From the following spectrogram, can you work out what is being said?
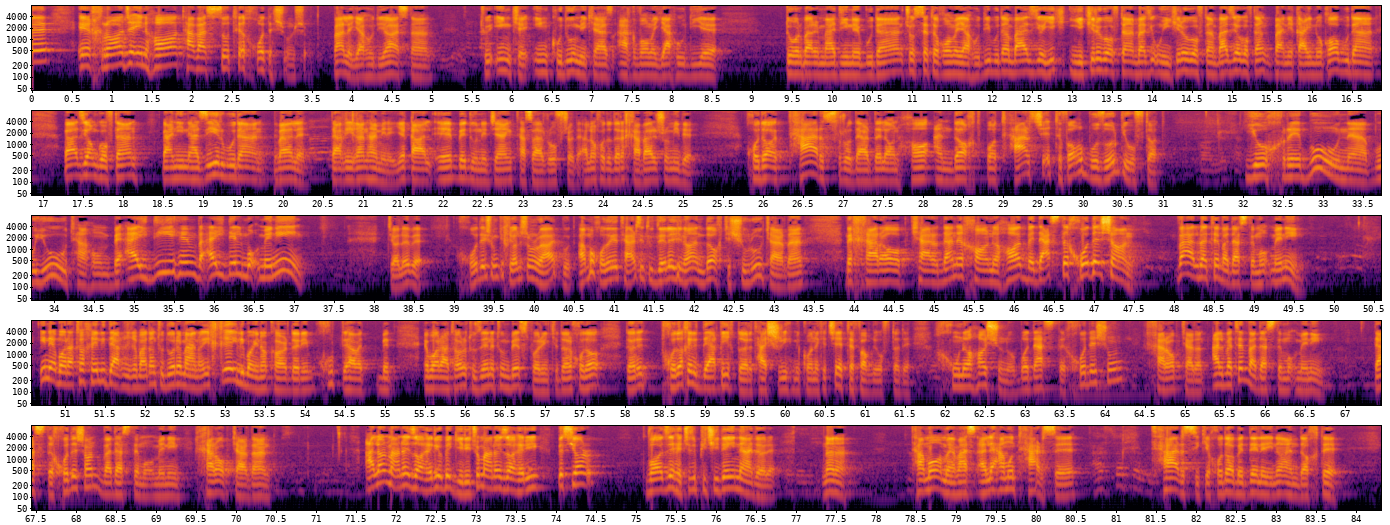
اخراج اینها توسط خودشون شد. بله یهودی ها هستن. تو این که این کدومی که از اقوام یهودی دور بر مدینه بودن چون سه تا قوم یهودی بودن بعضیا یک یکی رو گفتن بعضی اون یکی رو گفتن بعضیا گفتن بنی قینقا بودن بعضی هم گفتن بنی نظیر بودن. بله. دقیقا همینه. یه قلعه بدون جنگ تصرف شده. الان خدا داره خبرش رو میده. خدا ترس رو در دل آنها انداخت. با ترس چه اتفاق بزرگی افتاد. یخربون بیوتهم به ایدیهم و اید المؤمنین. جالبه. خودشون که خیالشون راحت بود. اما خدا یه ترسی تو دل اینا انداخت که شروع کردن به خراب کردن خانه ها به دست خودشان. و البته و دست مؤمنین. این عبارت ها خیلی دقیقه. بعدا تو دور معنایی خیلی با اینا کار داریم. خوب به عبارت ها رو تو ذهنتون بسپارین که داره خدا داره خدا خیلی دقیق داره تشریح می‌کنه که چه اتفاقی افتاده. خونه هاشونو با دست خودشون خراب کردن. البته و دست مؤمنین. دست خودشان و دست مؤمنین خراب کردند الان معنای ظاهری رو بگیری. چون معنای ظاهری بسیار واضحه. چیز پیچیده ای نداره. نه نه. تمام مسئله همون ترسه. ترسی که خدا به دل اینا انداخته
